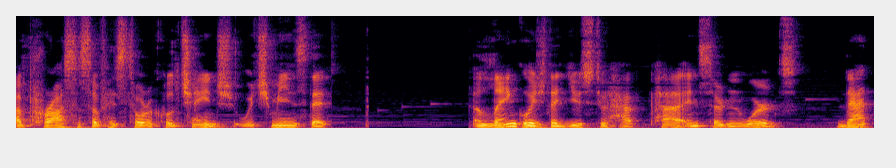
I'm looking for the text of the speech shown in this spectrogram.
a process of historical change, which means that a language that used to have pa in certain words that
